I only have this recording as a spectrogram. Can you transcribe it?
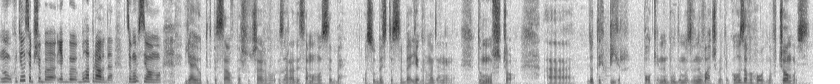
Ну хотілося б, щоб е, якби була правда в цьому всьому. Я його підписав в першу чергу заради самого себе, особисто себе як громадянина. Тому що а, до тих пір, поки ми будемо звинувачувати кого завгодно в чомусь, е,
